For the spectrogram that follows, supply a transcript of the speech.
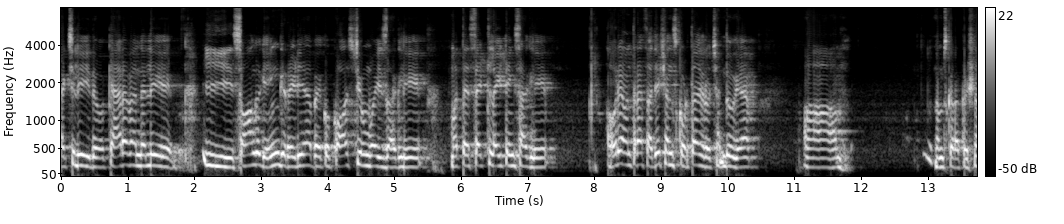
ಆಕ್ಚುಲಿ ಇದು ಕ್ಯಾರವ್ಯಾನ್ ಅಲ್ಲಿ ಈ ಸಾಂಗ್ ಹೆಂಗ್ ರೆಡಿ ಆಗಬೇಕು ಕಾಸ್ಟ್ಯೂಮ್ ವೈಸ್ ಆಗ್ಲಿ, ಮತ್ತೆ ಸೆಟ್ ಲೈಟಿಂಗ್ಸ್ ಆಗ್ಲಿ, ಅವರೇ ಒಂಥರ ಸಜೆಷನ್ಸ್ ಕೊಡ್ತಾ ಇದ್ರು ಚಂದುಗೆ. ನಮಸ್ಕಾರ ಕೃಷ್ಣ.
